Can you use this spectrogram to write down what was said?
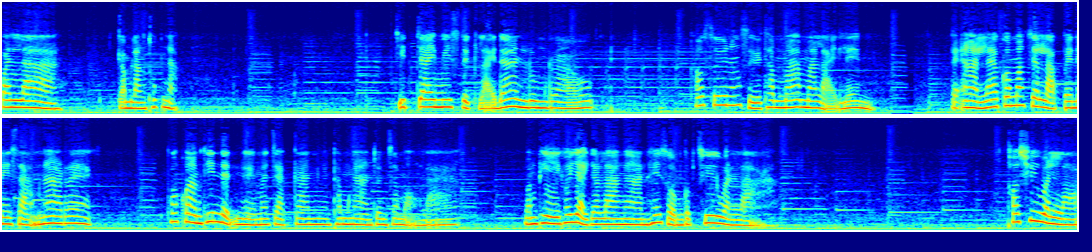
วันลากำลังทุกข์หนัก จิตใจมีศึกหลายด้านรุมเร้า เขาซื้อหนังสือธรรมะมาหลายเล่ม แต่อ่านแล้วก็มักจะหลับไปในสามหน้าแรก เพราะความที่เหน็ดเหนื่อยมาจากการทำงานจนสมองล้า บางทีเขาอยากจะลางานให้สมกับชื่อวันลา เขาชื่อวันลา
